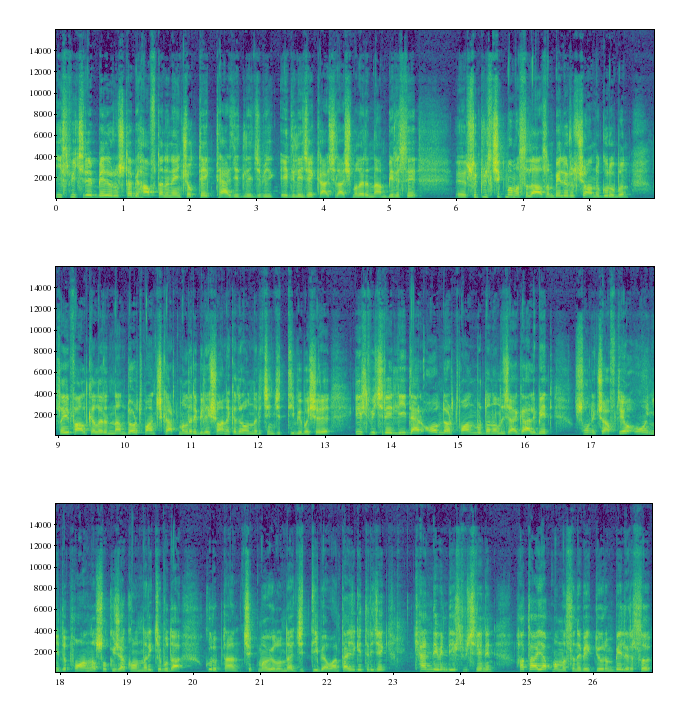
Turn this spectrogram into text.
İsviçre Belarus tabi haftanın en çok tek tercih edilecek karşılaşmalarından birisi. Ee, sürpriz çıkmaması lazım. Belarus şu anda grubun zayıf halkalarından 4 puan çıkartmaları bile şu ana kadar onlar için ciddi bir başarı. İsviçre lider 14 puan buradan alacağı galibiyet son 3 haftaya 17 puanla sokacak onları ki bu da gruptan çıkma yolunda ciddi bir avantaj getirecek. Kendi evinde İsviçre'nin hata yapmamasını bekliyorum. Belarus'u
